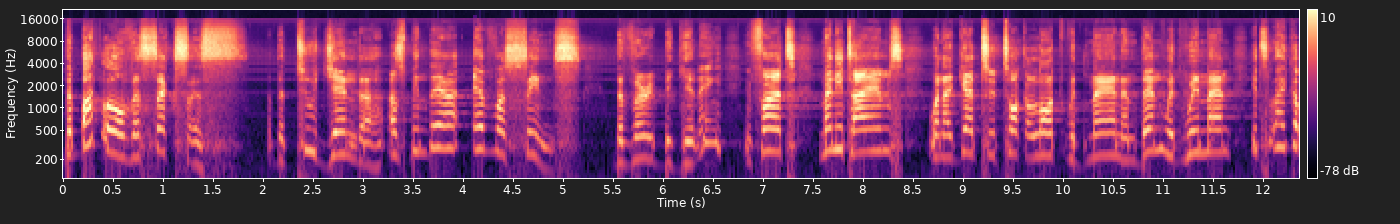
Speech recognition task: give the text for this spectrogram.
The battle of the sexes, the two gender, has been there ever since the very beginning. In fact, many times when I get to talk a lot with men and then with women, it's like a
